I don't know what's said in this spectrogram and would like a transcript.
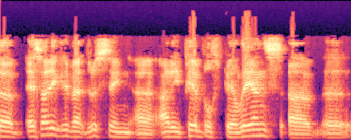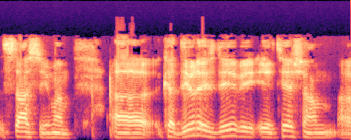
uh, es arī gribētu drusciņ uh, arī piebilst pie lienas uh, uh, stāstījumam, uh, ka divreiz divi ir tiešām uh,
